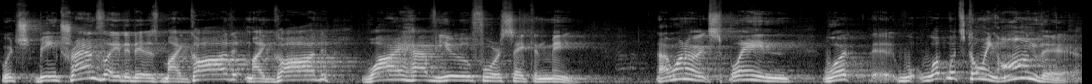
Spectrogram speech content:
which being translated is, My God, my God, why have you forsaken me? Now, I want to explain what, what, what's going on there.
